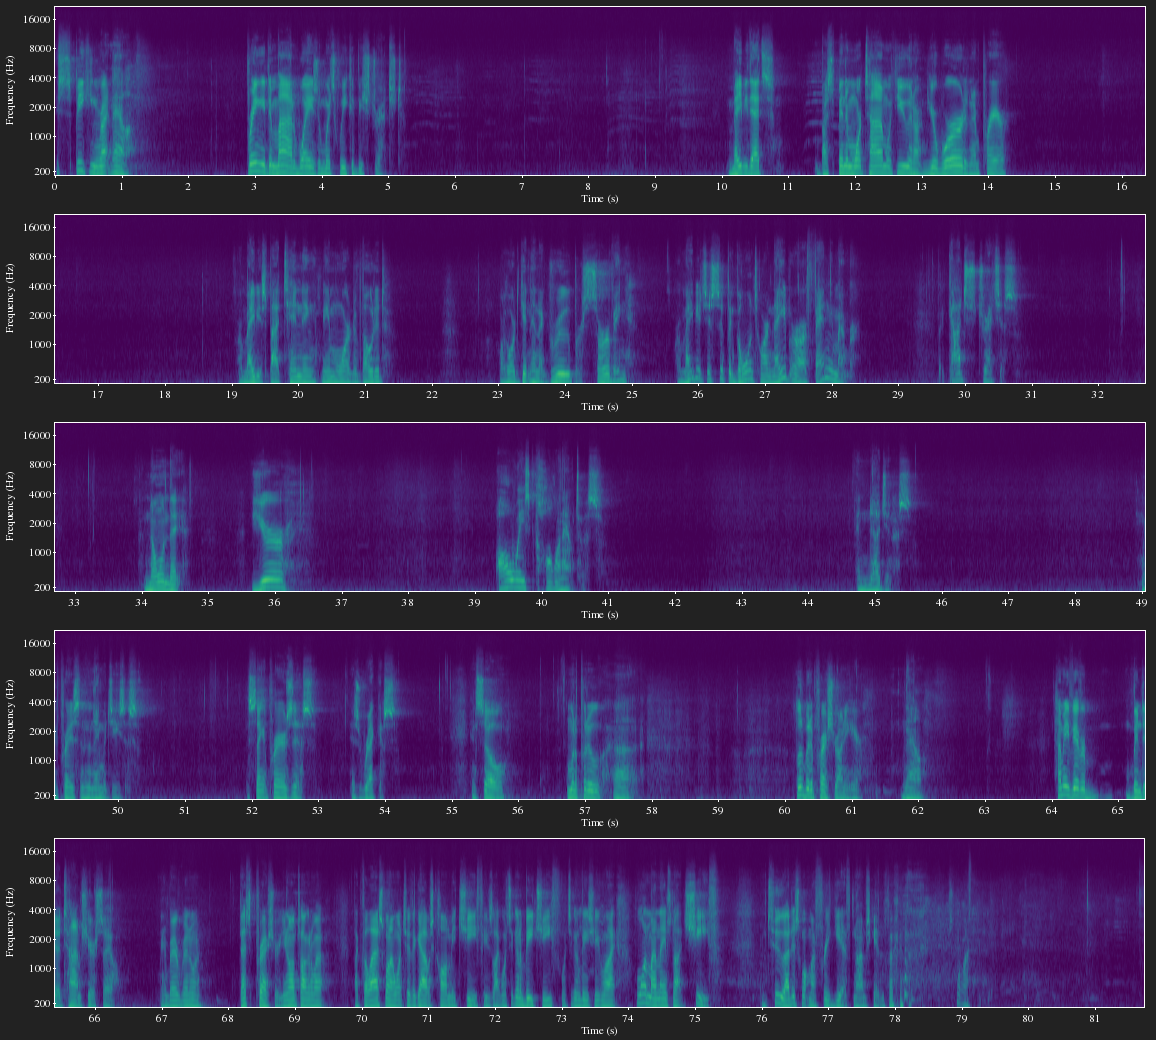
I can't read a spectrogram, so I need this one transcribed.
is speaking right now, bringing to mind ways in which we could be stretched. Maybe that's by spending more time with you in our, your word and in prayer. Or maybe it's by attending, being more devoted. Or, Lord, getting in a group or serving. Or maybe it's just simply going to our neighbor or our family member. But God stretches. Knowing that you're always calling out to us and nudging us. We pray this in the name of Jesus. The second prayer is this, is wreck us. And so I'm going to put a uh, little bit of pressure on you here. Now, how many of you ever been to a timeshare sale? Anybody ever been to one? That's pressure. You know what I'm talking about? Like the last one I went to, the guy was calling me Chief. He was like, What's it going to be, Chief? What's it going to be, Chief? I'm like, One, my name's not Chief. And two, I just want my free gift. No, I'm just kidding. just.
